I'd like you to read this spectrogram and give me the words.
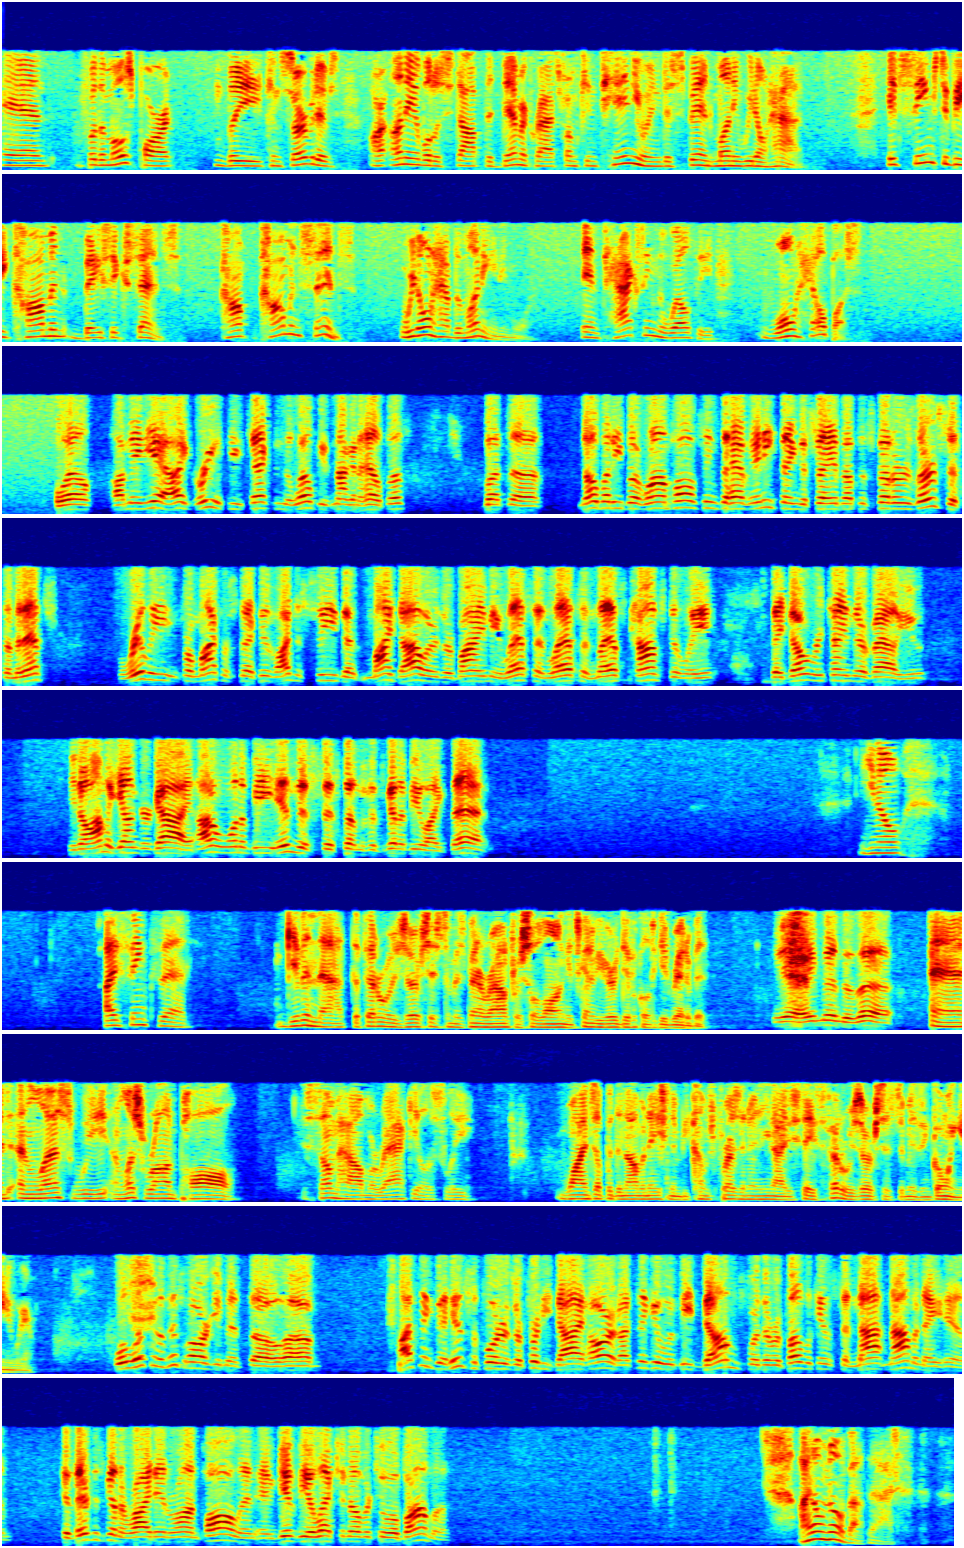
and for the most part, the conservatives are unable to stop the Democrats from continuing to spend money we don't have. It seems to be common basic sense. Com- common sense. We don't have the money anymore. And taxing the wealthy won't help us. Well, I mean, yeah, I agree with you. Taxing the wealthy is not going to help us, but uh, nobody but Ron Paul seems to have anything to say about this Federal Reserve System, and that's really, from my perspective, I just see that my dollars are buying me less and less and less constantly. They don't retain their value. You know, I'm a younger guy. I don't want to be in this system if it's going to be like that. You know, I think that given that the Federal Reserve System has been around for so long, it's going to be very difficult to get rid of it. Yeah, amen to that. And unless we, unless Ron Paul somehow miraculously winds up with the nomination and becomes president of the United States, the Federal Reserve System isn't going anywhere. Well, listen to this argument, though. Um, I think that his supporters are pretty die-hard. I think it would be dumb for the Republicans to not nominate him because they're just going to write in Ron Paul and, and give the election over to Obama. I don't know about that.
